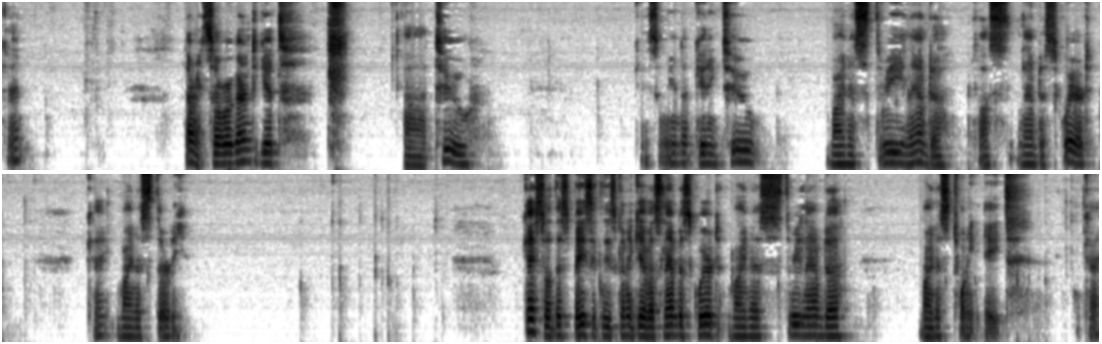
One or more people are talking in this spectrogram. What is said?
okay? All right, so we're going to get uh, 2. Okay, so we end up getting 2 minus 3 lambda plus lambda squared, okay, minus 30. Okay, so this basically is going to give us lambda squared minus 3 lambda minus 28. Okay,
